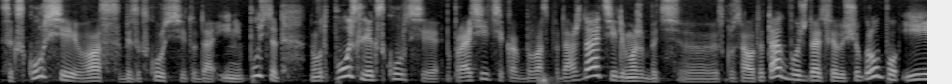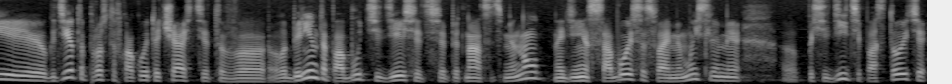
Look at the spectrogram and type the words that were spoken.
с экскурсией, вас без экскурсии туда и не пустят, но вот после экскурсии попросите как бы вас подождать, или, может быть, э, экскурсовод и так будет ждать следующую группу, и где-то просто в какой-то части этого лабиринта побудьте 10-15 минут наедине с собой, со своими мыслями, посидите, постойте.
